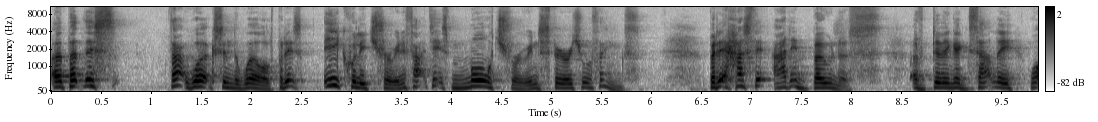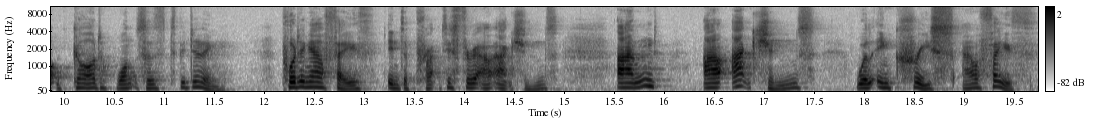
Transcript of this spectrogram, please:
Uh, but this, that works in the world, but it's equally true. In fact, it's more true in spiritual things. But it has the added bonus of doing exactly what God wants us to be doing putting our faith into practice through our actions, and our actions will increase our faith.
